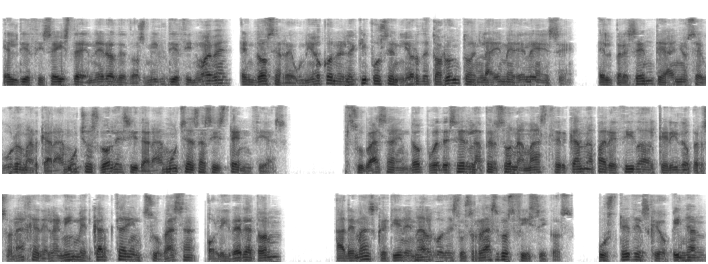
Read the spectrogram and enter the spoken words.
El 16 de enero de 2019, Endo se reunió con el equipo senior de Toronto en la MLS. El presente año seguro marcará muchos goles y dará muchas asistencias. Tsubasa Endo puede ser la persona más cercana parecida al querido personaje del anime Captain Tsubasa, Oliver Atom. Además que tienen algo de sus rasgos físicos. ¿Ustedes qué opinan?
